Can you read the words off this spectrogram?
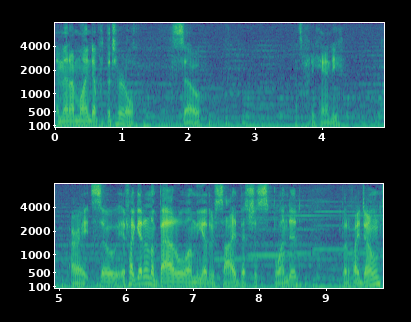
And then I'm lined up with the turtle. So, that's pretty handy. Alright, so if I get in a battle on the other side, that's just splendid. But if I don't,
